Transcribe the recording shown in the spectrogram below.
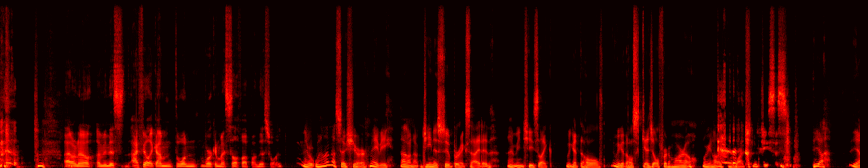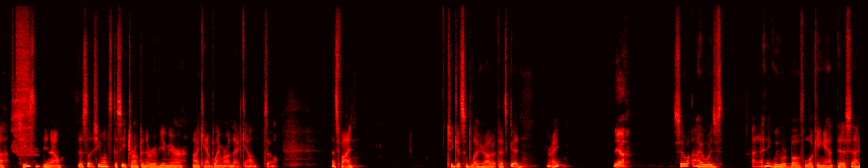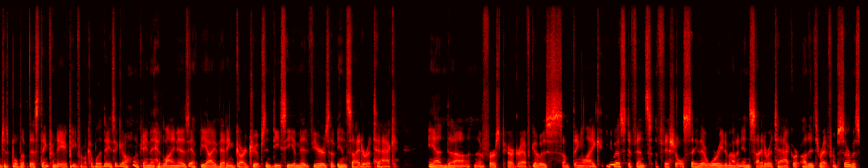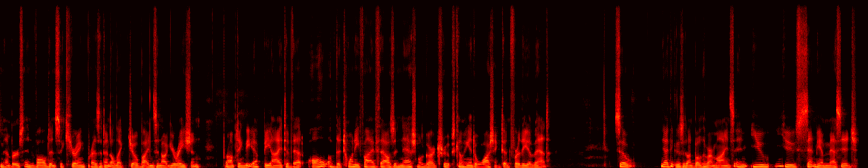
I don't know. I mean, this. I feel like I'm the one working myself up on this one. Well, I'm not so sure. Maybe I don't know. Gina's super excited. I mean, she's like, we got the whole we got the whole schedule for tomorrow. We're gonna like, watch. Jesus. yeah, yeah. She's you know this. She wants to see Trump in the rearview mirror. I can't blame her on that count. So that's fine. She gets some pleasure out of it. That's good, right? Yeah. So I was, I think we were both looking at this. I just pulled up this thing from the AP from a couple of days ago. Okay. And the headline is FBI vetting guard troops in DC amid fears of insider attack. And uh, the first paragraph goes something like U.S. defense officials say they're worried about an insider attack or other threat from service members involved in securing President elect Joe Biden's inauguration prompting the FBI to vet all of the 25,000 National Guard troops coming into Washington for the event. So, yeah, I think this is on both of our minds. And you you sent me a message,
